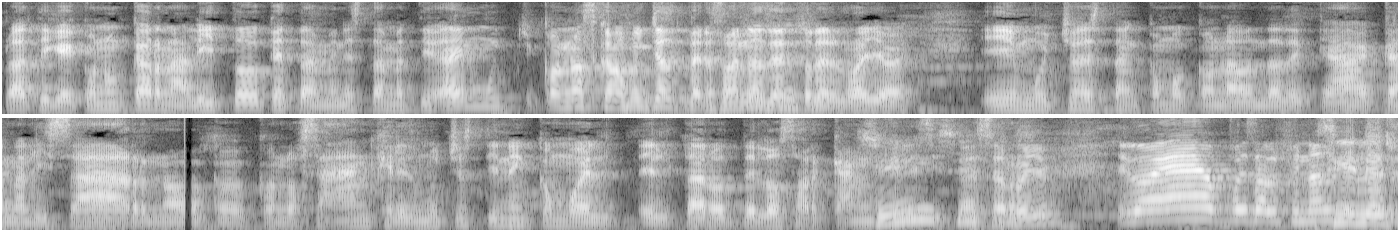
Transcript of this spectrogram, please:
platiqué con un carnalito que también está metido. Hay mucho, conozco a muchas personas dentro del rollo. Y muchos están como con la onda de que, ah, canalizar, ¿no? Con, con los ángeles. Muchos tienen como el, el tarot de los arcángeles y todo ese rollo. Digo, eh, pues al final. Si les cuentas-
